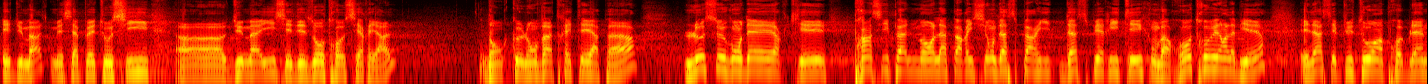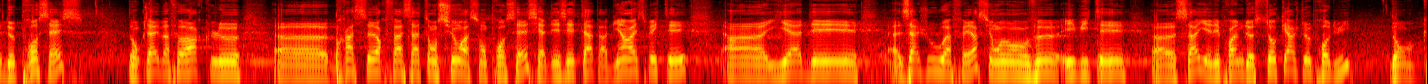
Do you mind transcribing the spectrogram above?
et du malt, mais ça peut être aussi euh, du maïs et des autres céréales, donc que l'on va traiter à part. Le secondaire qui est principalement l'apparition d'aspérité qu'on va retrouver dans la bière, et là c'est plutôt un problème de process, donc là, il va falloir que le euh, brasseur fasse attention à son process. Il y a des étapes à bien respecter. Euh, il y a des ajouts à faire si on veut éviter ça. Il y a des problèmes de stockage de produits, donc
